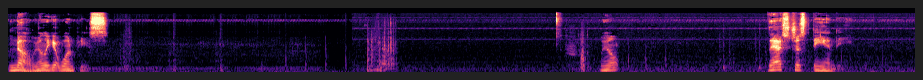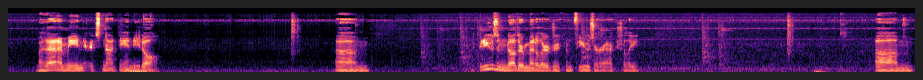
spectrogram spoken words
No, we only get one piece. Well, That's just dandy. By that I mean it's not dandy at all. Um, I could use another metallurgic infuser actually. Um,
